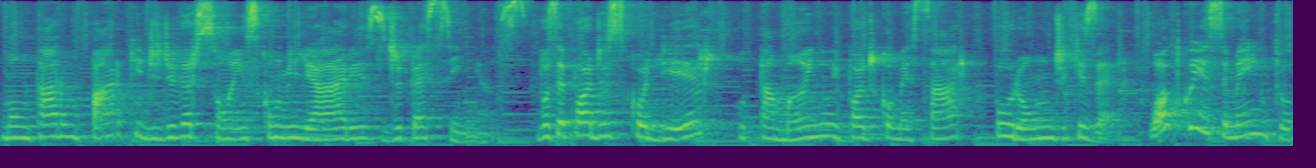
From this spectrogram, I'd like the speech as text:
montar um parque de diversões com milhares de pecinhas. Você pode escolher o tamanho e pode começar por onde quiser. O autoconhecimento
